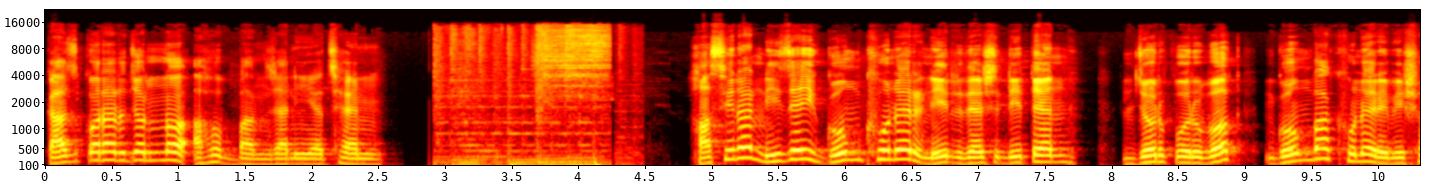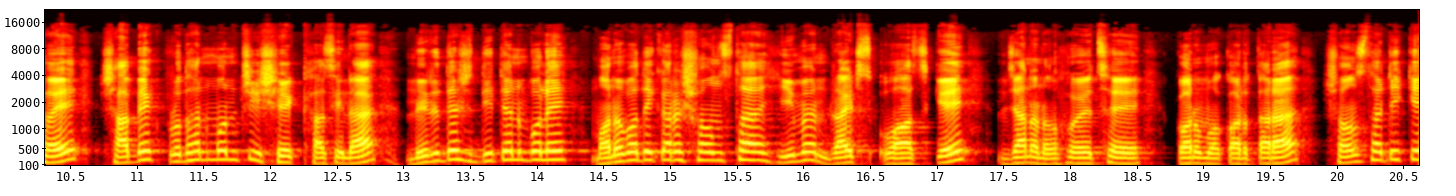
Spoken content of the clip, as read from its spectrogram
কাজ করার জন্য আহ্বান জানিয়েছেন। হাসিনা নিজেই গুম খুনের নির্দেশ দিতেন। জোরপূর্বক গোম্বা খুনের বিষয়ে সাবেক প্রধানমন্ত্রী শেখ হাসিনা নির্দেশ দিতেন বলে মানবাধিকার সংস্থা হিউম্যান রাইটস ওয়াচকে জানানো হয়েছে। কর্মকর্তারা সংস্থাটিকে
